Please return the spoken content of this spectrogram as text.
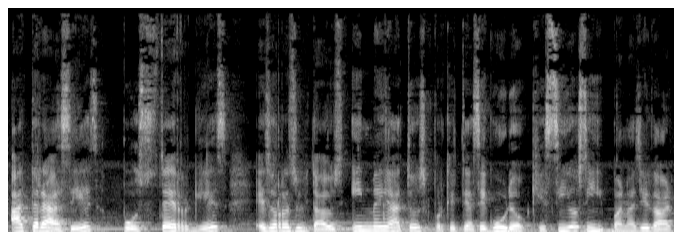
atrases, postergues esos resultados inmediatos porque te aseguro que sí o sí van a llegar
